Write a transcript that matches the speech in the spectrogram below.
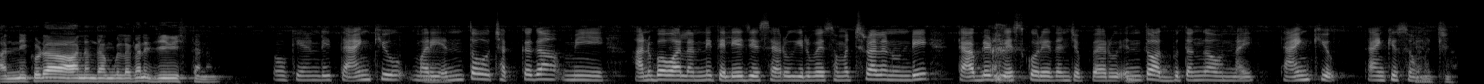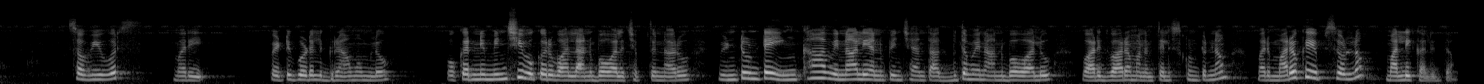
అన్నీ కూడా ఆనందంగానే జీవిస్తున్నాం. ఓకే అండి. Thank you. మరి ఎంతో చక్కగా మీ అనుభవాలన్నీ తెలియజేశారు. ఇరవై సంవత్సరాల నుండి ట్యాబ్లెట్ వేసుకోలేదని చెప్పారు. ఎంతో అద్భుతంగా ఉన్నాయి. Thank you. Thank you so much. So viewers మరి పెట్టుగొడల గ్రామంలో ఒకరిని మించి ఒకరు వాళ్ళ అనుభవాలు చెప్తున్నారు. వింటుంటే ఇంకా వినాలి అనిపించేంత అద్భుతమైన అనుభవాలు వారి ద్వారా మనం తెలుసుకుంటున్నాం. మరి మరొక ఎపిసోడ్లో మళ్ళీ కలుద్దాం.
